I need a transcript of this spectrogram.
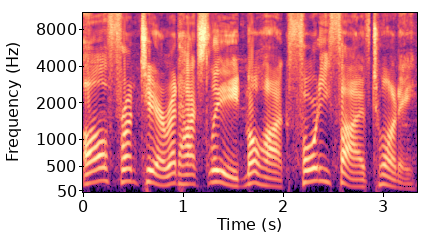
all Frontier Redhawks lead Mohawk 45-20.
